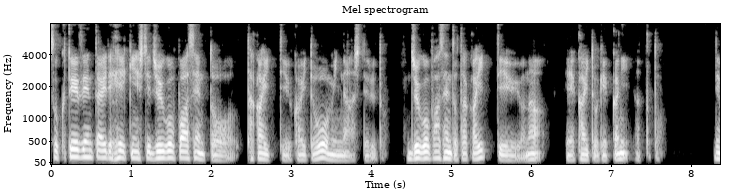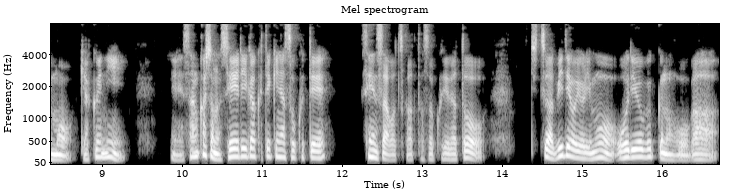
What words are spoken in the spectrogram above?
測定全体で平均して15%高いっていう回答をみんなしてると。15%高いっていうような回答結果になったと。でも逆に、参加者の生理学的な測定、センサーを使った測定だと、実はビデオよりもオーディオブックの方が、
